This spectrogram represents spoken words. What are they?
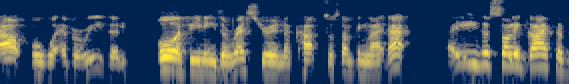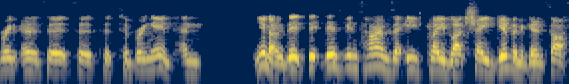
out for whatever reason, or if he needs a rest during the cups or something like that, he's a solid guy to bring uh, to, to, to to bring in. And you know, there, has been times that he's played like Shay Given against us.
